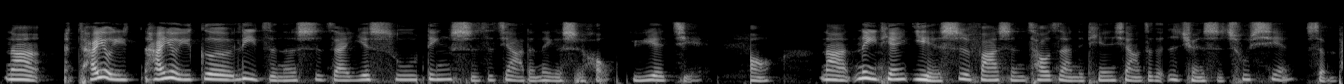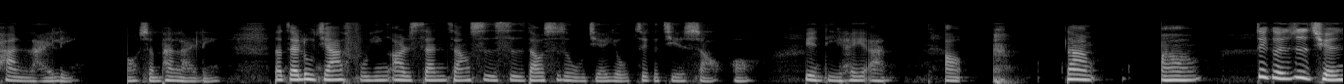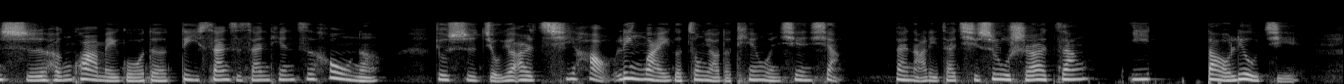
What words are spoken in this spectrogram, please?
那。还有一还有一个例子呢，是在耶稣钉十字架的那个时候，逾越节哦，那那天也是发生超自然的天象，这个日全食出现，审判来临哦，审判来临。那在路加福音二十三章四十四到四十五节有这个介绍哦，遍地黑暗。好，那啊。这个日全食横跨美国的第三十三天之后呢，就是九月二十七号，另外一个重要的天文现象在哪里？在启示录十二章一到六节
